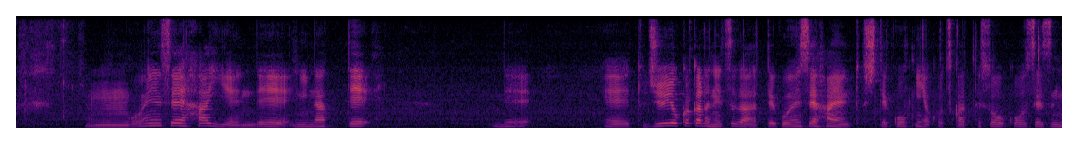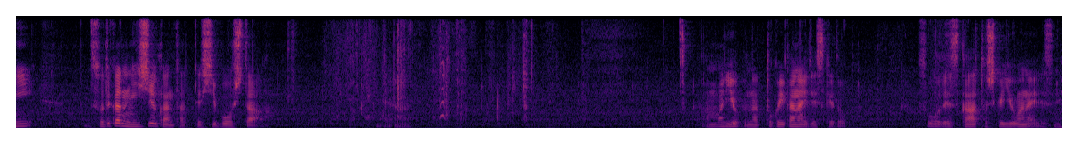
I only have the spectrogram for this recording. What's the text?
うん、誤嚥性肺炎でになって、で、えー、と14日から熱があって誤嚥性肺炎として抗菌薬を使って走行せずにそれから2週間経って死亡した。あんまりよく納得いかないですけど。そうですかとしか言わないですね。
